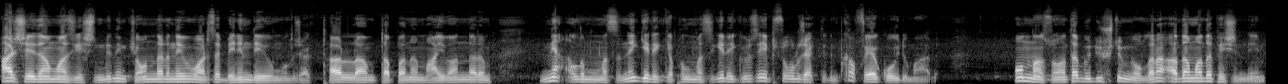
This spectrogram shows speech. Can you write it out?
Her şeyden vazgeçtim. Dedim ki onların evi varsa benim de evim olacak. Tarlam, tapanım, hayvanlarım. Ne alınması, ne gerek yapılması gerekiyorsa hepsi olacak dedim. Kafaya koydum abi. Ondan sonra tabii düştüm yollara adamada peşindeyim.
